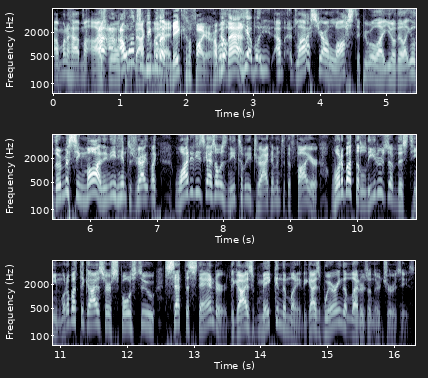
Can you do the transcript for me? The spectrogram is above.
I- I'm gonna have my eyes I- roll. I to the want some people that head. make the fire. How about No, that? Yeah, but um, last year I lost it. People were like, you know, they're like, oh, they're missing Ma. They need him to drag. Like, why do these guys always need somebody to drag them into the fire? What about the leaders of this team? What about the guys that are supposed to set the standard? The guys making the money, the guys wearing the letters on their jerseys.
